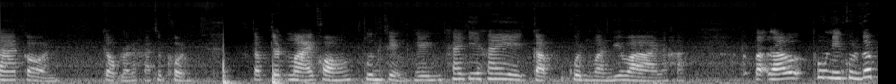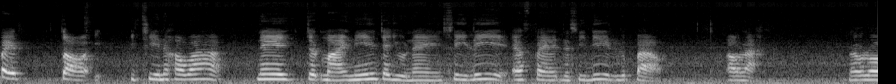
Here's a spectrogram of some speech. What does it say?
ลาก่อน จบแล้วนะคะทุกคนกับจดหมายของคุณเสียงเพลงให้ที่ให้กับคุณวันวิวานะคะ แล้วพรุ่งนี้คุณก็ไปต่ออีกทีนะคะว่า ในจดหมายนี้จะอยู่ในซีรีส์แอ The Series หรือเปล่า เอาล่ะ เรารอ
